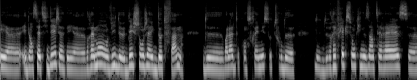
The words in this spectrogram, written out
Et, euh, et dans cette idée, j'avais euh, vraiment envie de d'échanger avec d'autres femmes, de voilà, de qu'on se réunisse autour de, de, de réflexions qui nous intéressent. Euh,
